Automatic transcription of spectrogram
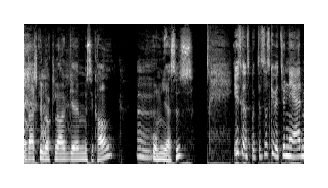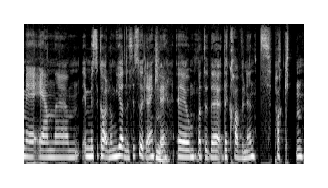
Og der skulle dere lage musikal om Jesus. I utgangspunktet så skulle vi turnere med en, um, musikal om jødenes historie, egentlig. Mm. om på en måte The, The Covenant, pakten.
